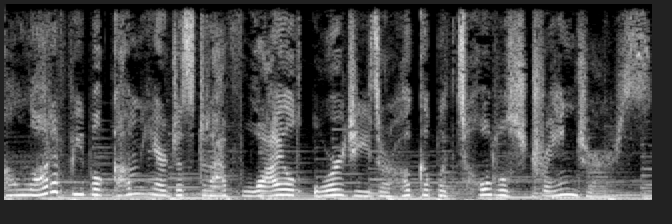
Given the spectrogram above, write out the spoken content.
A lot of people come here just to have wild orgies or hook up with total strangers.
